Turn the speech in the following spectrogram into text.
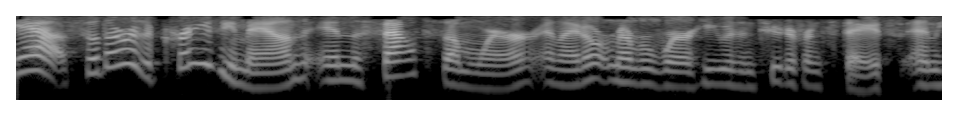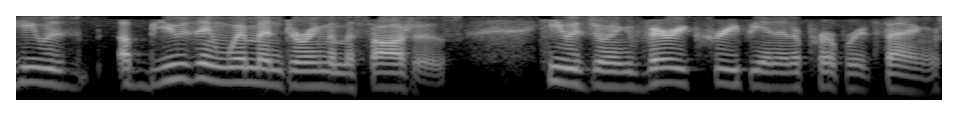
Yeah, so there was a crazy man in the South somewhere, and I don't remember where. He was in two different states, and he was abusing women during the massages. He was doing very creepy and inappropriate things,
